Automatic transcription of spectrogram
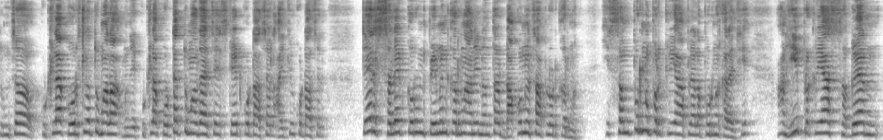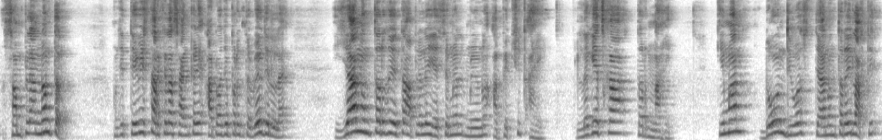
तुमचं कुठल्या कोर्सला तुम्हाला म्हणजे कुठल्या कोट्यात तुम्हाला जायचं आहे स्टेट कोटा असेल आय क्यू कोटा असेल ते सिलेक्ट करून पेमेंट करणं आणि नंतर डॉक्युमेंट्स अपलोड करणं ही संपूर्ण प्रक्रिया आपल्याला पूर्ण करायची आहे. आणि ही प्रक्रिया सगळ्या संपल्यानंतर म्हणजे तेवीस तारखेला सायंकाळी आठ वाजेपर्यंत वेळ दिलेला आहे. यानंतर जे येतं आपल्याला एस एम एल मिळणं अपेक्षित आहे. लगेच का? तर नाही. किमान दोन दिवस त्यानंतरही लागतील.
